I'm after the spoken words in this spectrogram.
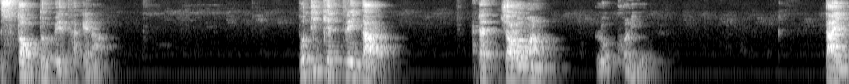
স্তব্ধ হয়ে থাকে না। প্রতি ক্ষেত্রেই তার একটা চলমান লক্ষণীয়। তাই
